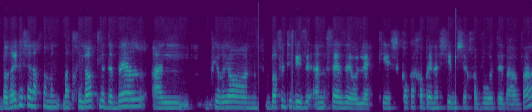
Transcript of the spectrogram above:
וברגע שאנחנו מתחילות לדבר על פריון, באופן טבעי הנושא הזה עולה, כי יש כל כך הרבה נשים שחוו את זה בעבר,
